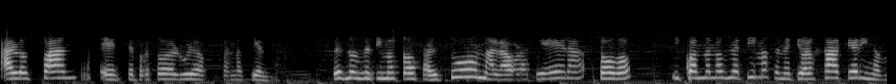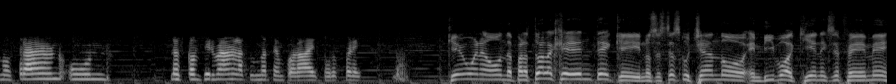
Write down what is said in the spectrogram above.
a los fans este por todo el ruido que están haciendo. Entonces nos metimos todos al Zoom, a la hora que era, todo, y cuando nos metimos se metió el hacker y nos mostraron un, nos confirmaron la segunda temporada de sorpresa. Qué buena onda. Para toda la gente que nos está escuchando en vivo aquí en XFM,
